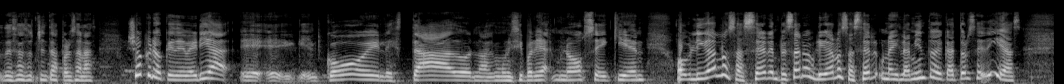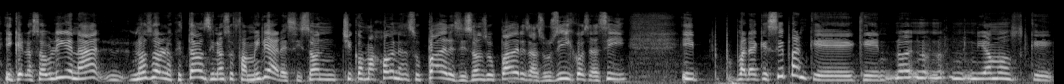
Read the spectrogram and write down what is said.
de esas 80 personas, yo creo que debería eh, el COE, el Estado, la municipalidad, no sé quién, obligarlos a hacer, empezar a obligarlos a hacer un aislamiento de 14 días y que los obliguen a, no solo los que estaban, sino a sus familiares, si son chicos más jóvenes a sus padres, si son sus padres a sus hijos, y así, y para que sepan que, que no, digamos, que,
